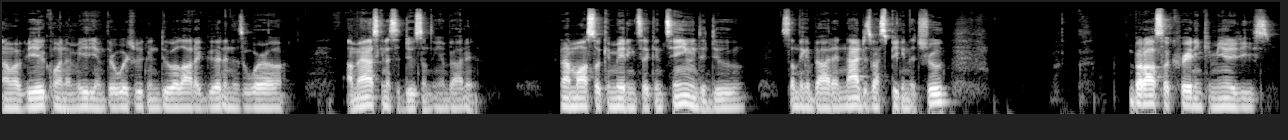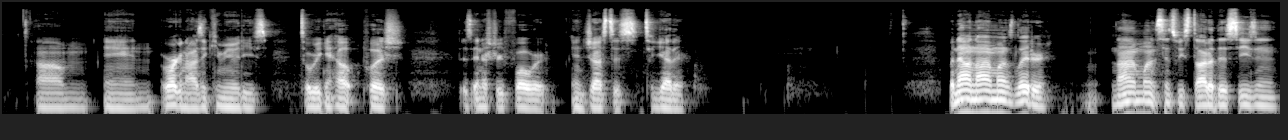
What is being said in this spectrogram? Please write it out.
um, a vehicle and a medium through which we can do a lot of good in this world. I'm asking us to do something about it. And I'm also committing to continuing to do something about it, not just by speaking the truth, but also creating communities um, and organizing communities so we can help push this industry forward in justice together. But now, nine months later, nine months since we started this season,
